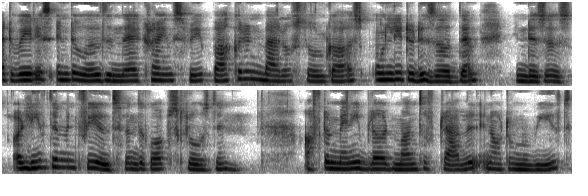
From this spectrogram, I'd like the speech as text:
At various intervals in their crime spree, Parker and Barrow stole cars only to desert them in deserts or leave them in fields when the cops closed in. After many blurred months of travel in automobiles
